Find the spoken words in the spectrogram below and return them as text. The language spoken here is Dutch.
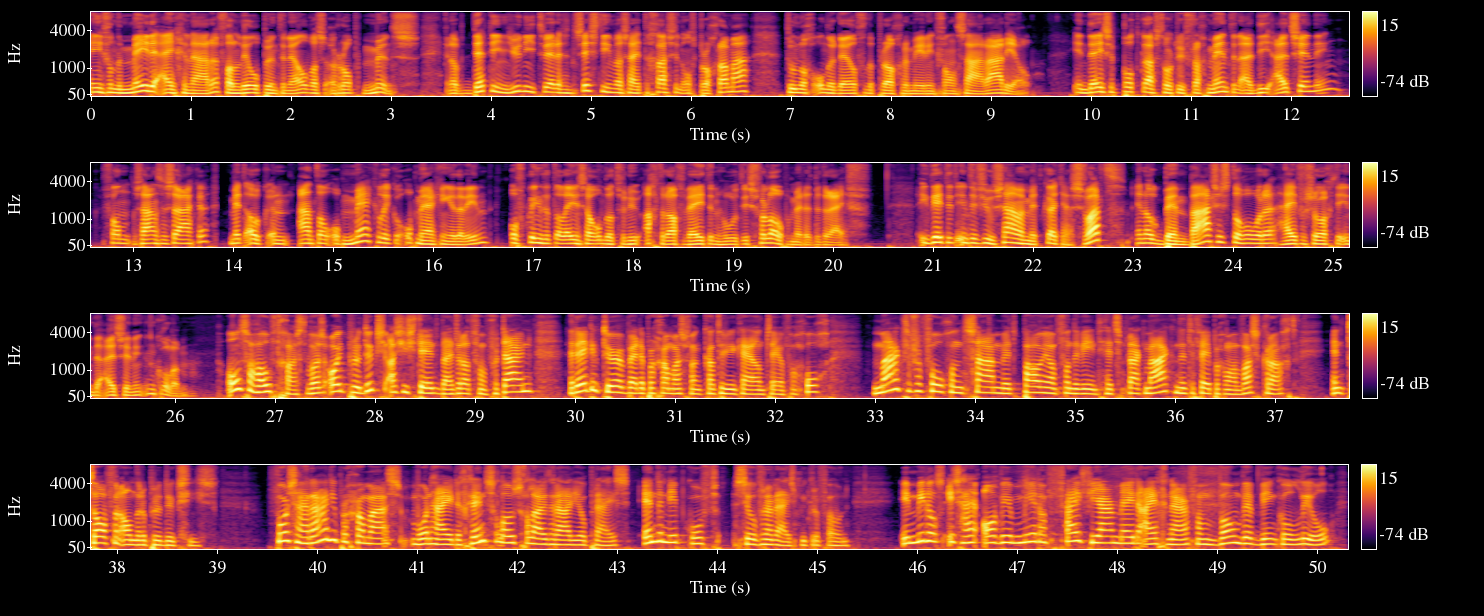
Een van de mede-eigenaren van Lil.nl was Rob Muns. En op 13 juni 2016 was hij te gast in ons programma, toen nog onderdeel van de programmering van Zaan Radio. In deze podcast hoort u fragmenten uit die uitzending van Zaanse Zaken, met ook een aantal opmerkelijke opmerkingen daarin. Of klinkt het alleen zo omdat we nu achteraf weten hoe het is verlopen met het bedrijf? Ik deed dit interview samen met Katja Zwart en ook Ben Baars is te horen. Hij verzorgde in de uitzending een column. Onze hoofdgast was ooit productieassistent bij het Rad van Fortuin, redacteur bij de programma's van Catharine Keil en Theo van Gogh, maakte vervolgens samen met Paul-Jan van der Wind het spraakmakende tv-programma Waskracht en tal van andere producties. Voor zijn radioprogramma's won hij de Grenzeloos Geluid Radioprijs en de Nipkoff Zilveren Reismicrofoon. Inmiddels is hij alweer meer dan vijf jaar mede-eigenaar van woonwebwinkel Lil,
